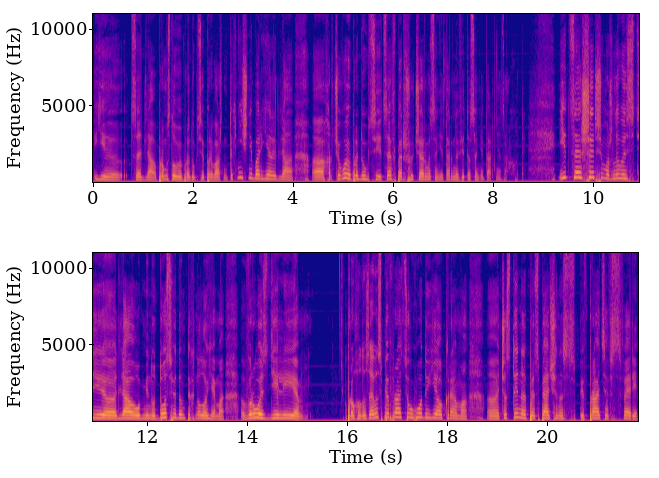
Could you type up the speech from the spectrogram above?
і це для промислової продукції переважно технічні бар'єри, для е, харчової продукції це в першу чергу санітарно-фітосанітарні заходи. І це ширші можливості е, для обміну досвідом, технологіями в розділі. Про галузеву співпрацю угоди є окрема е, частина присвячена співпраці в сфері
